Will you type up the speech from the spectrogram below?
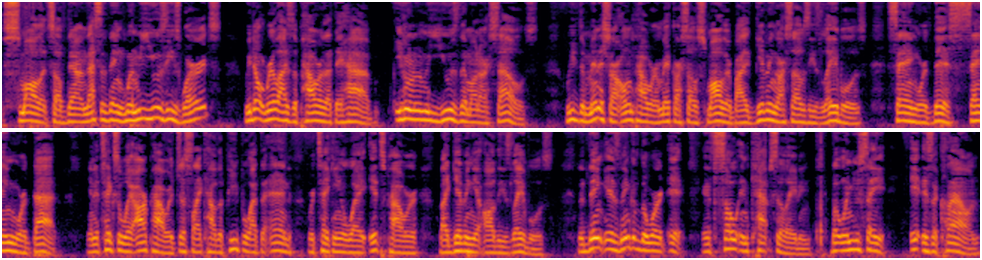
small itself down. That's the thing. When we use these words, we don't realize the power that they have. Even when we use them on ourselves, we diminish our own power and make ourselves smaller by giving ourselves these labels, saying we're this, saying we're that. And it takes away our power, just like how the people at the end were taking away its power by giving it all these labels. The thing is, think of the word it. It's so encapsulating. But when you say it is a clown,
